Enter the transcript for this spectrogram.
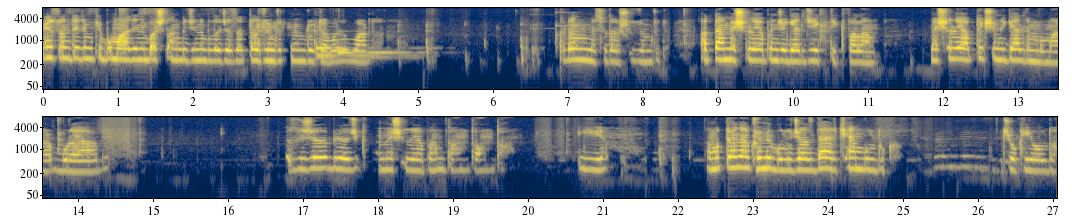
En son dedim ki bu madenin başlangıcını bulacağız. Hatta zümrüt mümrüt de var, vardı. Kıralım mesela şu zümrüt. Hatta meşale yapınca gelecektik falan. Meşale yaptık şimdi geldim bu buraya abi. Hızlıca birazcık meşale yapalım. Dan dan dan. İyi. Muhtemelen kömür bulacağız derken bulduk. Çok iyi oldu.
